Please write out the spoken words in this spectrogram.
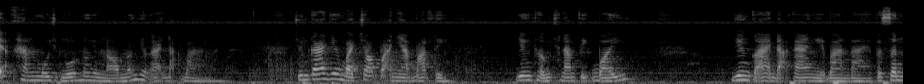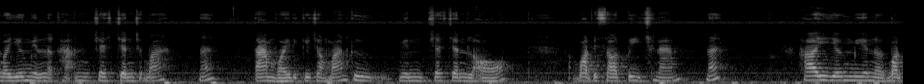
លក្ខខណ្ឌមួយចំនួនក្នុងចំណោមហ្នឹងយើងអាចដាក់បានជួនកាលយើងបើចប់បញ្ញាបត្រទេយើងត្រឹមឆ្នាំទី3 យើងក៏អាចដាក់ការងារបានដែរប៉ះសិនបើយើងមានលក្ខខណ្ឌចេះចិនច្បាស់ណាតាមអ្វីដែលគេចង់បានគឺមានចេះចិនល្អបទពិសោធន៍2ឆ្នាំណាហើយយើងមានបទ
